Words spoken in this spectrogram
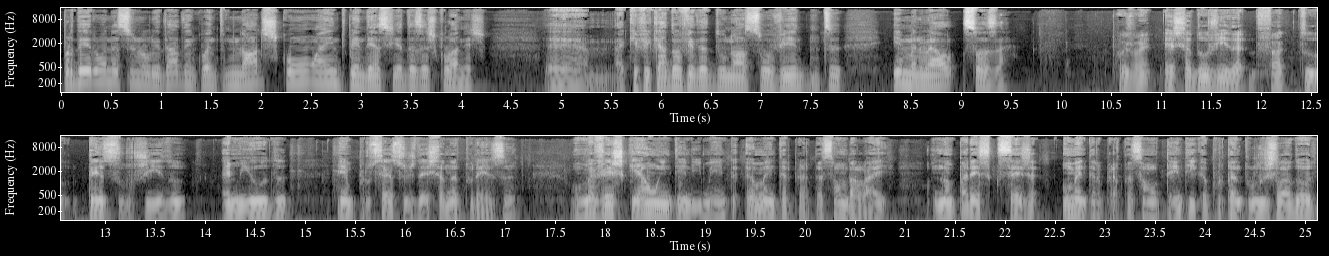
perderam a nacionalidade enquanto menores com a independência das ex-colónias. É, aqui fica a dúvida do nosso ouvinte Emanuel Souza. Pois bem, esta dúvida de facto tem surgido a miúde em processos desta natureza, uma vez que há um entendimento, é uma interpretação da lei, não parece que seja uma interpretação autêntica, portanto, o legislador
